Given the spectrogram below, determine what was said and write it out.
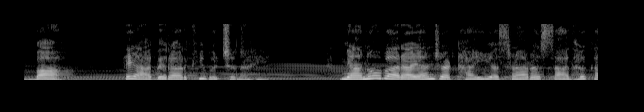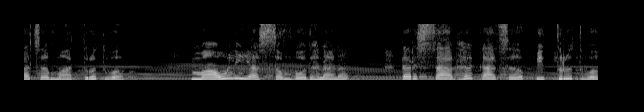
बा हे आदरार्थी वचन आहे. ज्ञानोबा रायांच्या ठाई असणारं साधकाचं मातृत्व माऊली या संबोधनानं तर साधकाचं पितृत्व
